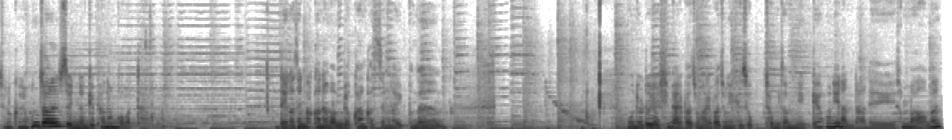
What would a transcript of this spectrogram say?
지금 그냥 혼자 할 수 있는 게 편한 것 같아요. 내가 생각하는 완벽한 갓생 라이프는 오늘도 열심히 알바 중 알바 중에 계속 점장님께 혼이 난다. 내 속마음은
